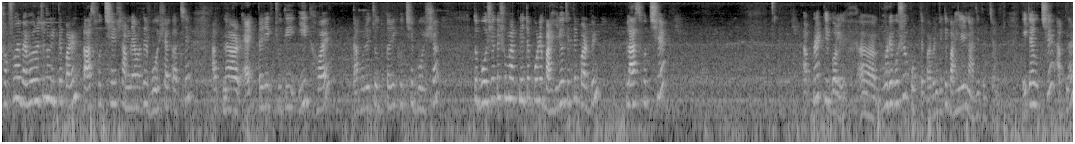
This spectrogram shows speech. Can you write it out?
সবসময় ব্যবহারের জন্য নিতে পারেন। প্লাস হচ্ছে সামনে আমাদের বৈশাখ আছে। আপনার এক তারিখ যদি ঈদ হয়, তাহলে চোদ্দ তারিখ হচ্ছে বৈশাখ। তো বৈশাখের সময় আপনি এটা পরে বাহিরেও যেতে পারবেন। প্লাস হচ্ছে আপনার কি বলে ঘরে বসেও পড়তে পারবেন যদি বাইরে না যেতে চান। এটা হচ্ছে আপনার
